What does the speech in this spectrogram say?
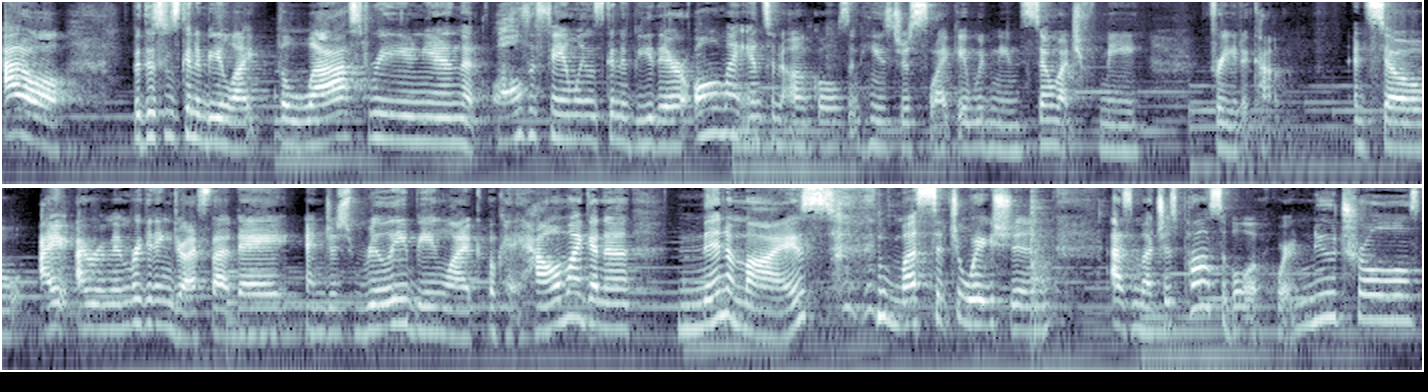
at all. But this was going to be like the last reunion that all the family was going to be there, all my aunts and uncles, and he's just like, it would mean so much for me for you to come. And so I, I, remember getting dressed that day and just really being like, okay, how am I gonna minimize my situation as much as possible? Wear neutrals,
